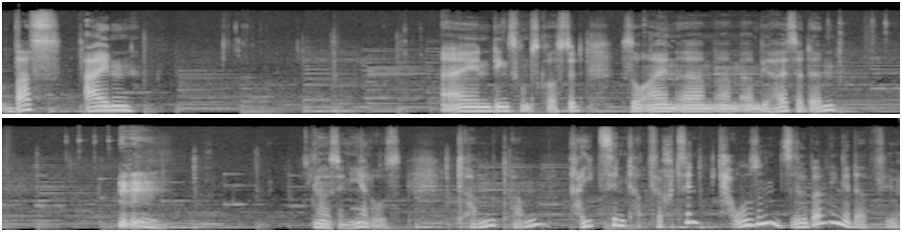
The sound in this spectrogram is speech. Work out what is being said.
was ein ein Dingsbums kostet. So ein, ähm, ähm, ähm wie heißt er denn? Was ist denn hier los? Tam Tam? 13, 14.000 Silberlinge dafür.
